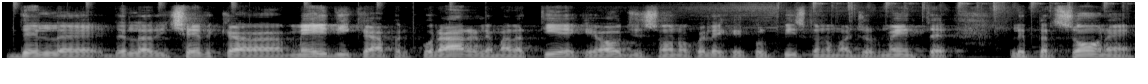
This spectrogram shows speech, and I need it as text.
del, della ricerca medica per curare le malattie che oggi sono quelle che colpiscono maggiormente le persone,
